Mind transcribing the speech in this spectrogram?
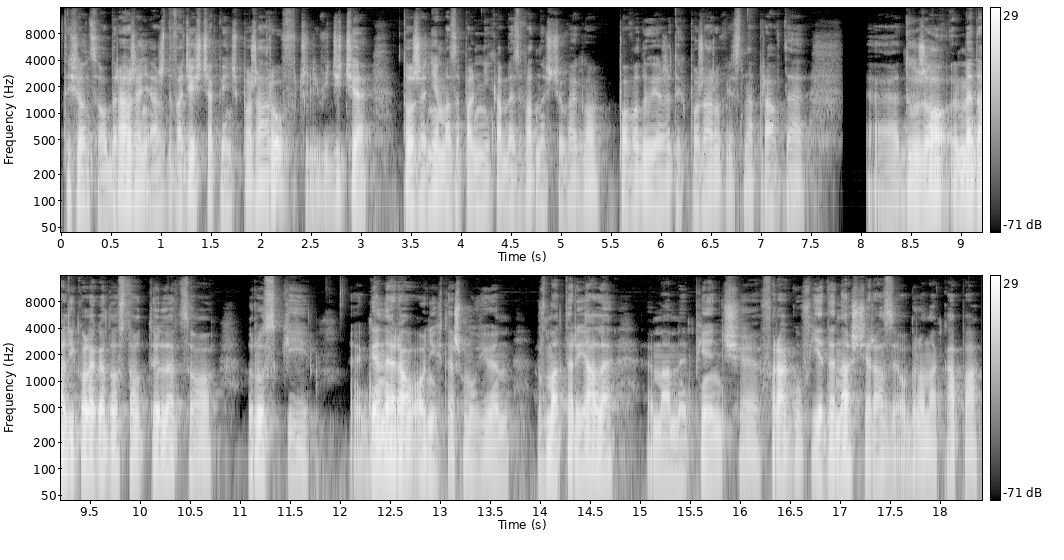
tysiące obrażeń, aż 25 pożarów, czyli widzicie to, że nie ma zapalnika bezwadnościowego powoduje, że tych pożarów jest naprawdę e, dużo. Medali kolega dostał tyle, co ruski generał, o nich też mówiłem w materiale. Mamy 5 fragów, 11 razy obrona kapa,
